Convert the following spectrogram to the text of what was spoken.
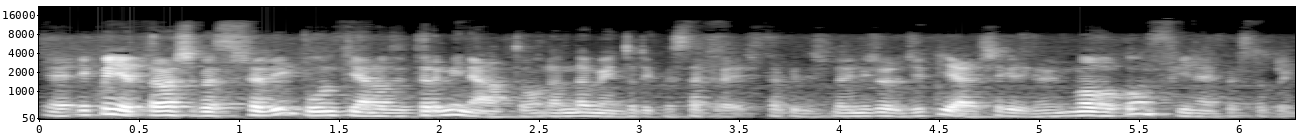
eh, e quindi attraverso questa serie di punti hanno determinato l'andamento di questa cresta, quindi sono delle misure GPS che dicono il nuovo confine è questo qui.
